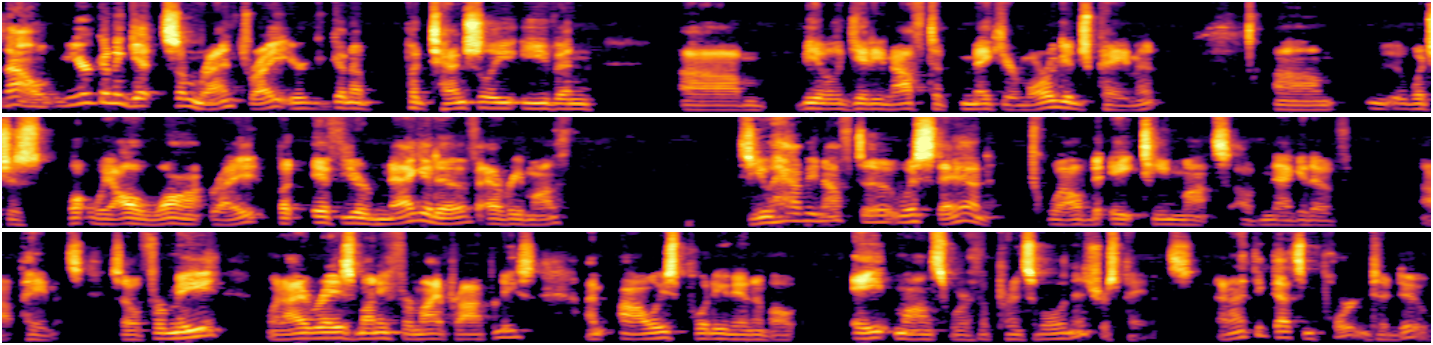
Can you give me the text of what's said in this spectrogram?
Now, you're going to get some rent, right? You're going to potentially even um, be able to get enough to make your mortgage payment, um, which is what we all want, right? But if you're negative every month, do you have enough to withstand 12 to 18 months of negative uh, payments? So for me, when I raise money for my properties, I'm always putting in about eight months worth of principal and interest payments. And I think that's important to do.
